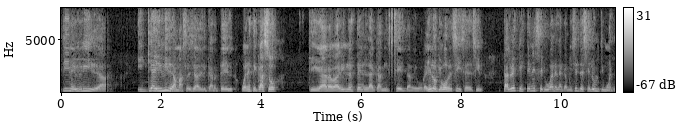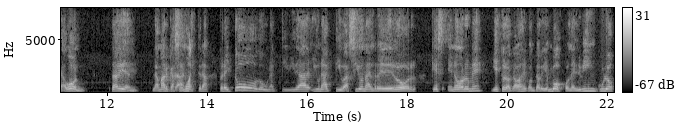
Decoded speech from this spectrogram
tiene vida y que hay vida más allá del cartel, o en este caso, que Garbarino esté en la camiseta de Boca. Y es lo que vos decís, es decir, tal vez que esté en ese lugar en la camiseta es el último eslabón. Está bien, la marca se muestra, pero hay toda una actividad y una activación alrededor que es enorme, y esto lo acabas de contar bien vos, con el vínculo,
